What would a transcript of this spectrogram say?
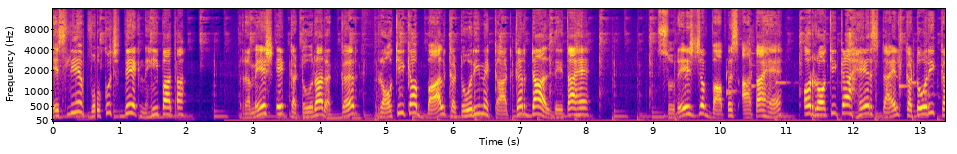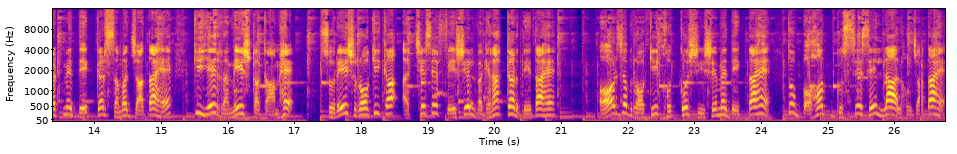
इसलिए वो कुछ देख नहीं पाता। रमेश एक कटोरा रखकर रॉकी का बाल कटोरी में काटकर डाल देता है। सुरेश जब वापस आता है और रॉकी का हेयर स्टाइल कटोरी कट में देखकर समझ जाता है कि ये रमेश का काम है। सुरेश रॉकी का अच्छे से फेशियल वगैरह कर देता है। और जब रॉकी खुद को शीशे में देखता है तो बहुत गुस्से से लाल हो जाता है।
